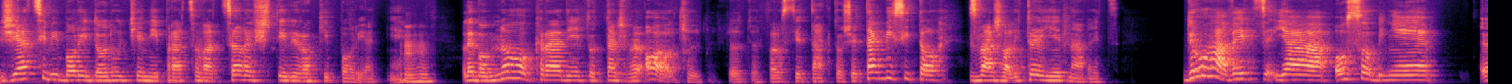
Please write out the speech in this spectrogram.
žiaci by boli donútení pracovať celé 4 roky poriadne. Mm-hmm. Lebo mnohokrát je to tak, že o, čo, čo, čo, proste takto, že tak by si to zvážovali. To je jedna vec. Druhá vec, ja osobne e,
